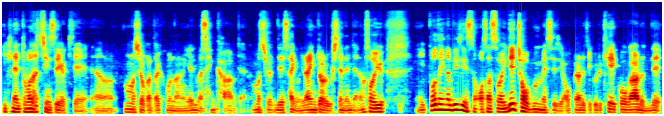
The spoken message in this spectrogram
いきなり友達申請が来て、あの、もしよかったらこんなんやりませんか？みたいな。もし、で、最後に LINE 登録してね、みたいな。そういう一方的なビジネスのお誘いで長文メッセージが送られてくる傾向があるんで、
